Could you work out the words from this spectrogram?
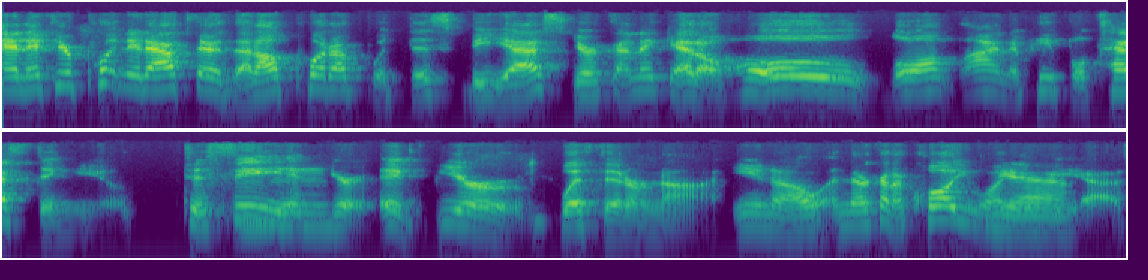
and if you're putting it out there that i'll put up with this bs you're going to get a whole long line of people testing you to see mm-hmm. if you're if you're with it or not you know and they're going to call you on yeah. your bs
